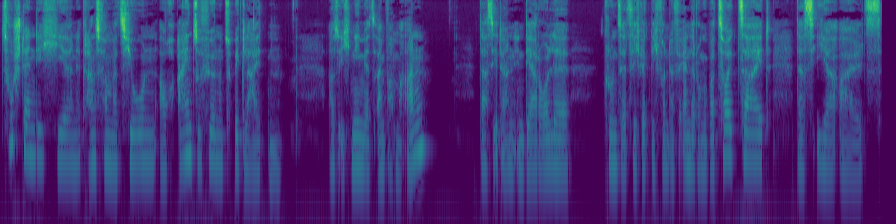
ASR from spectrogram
zuständig, hier eine Transformation auch einzuführen und zu begleiten. Also ich nehme jetzt einfach mal an, dass ihr dann in der Rolle grundsätzlich wirklich von der Veränderung überzeugt seid, dass ihr als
